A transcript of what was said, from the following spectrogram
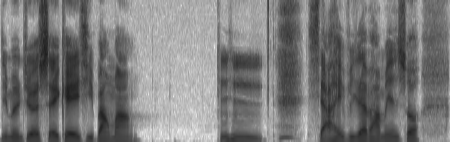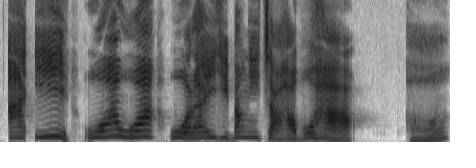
你们觉得谁可以一起帮忙？哼哼，小黑皮在旁边说：“阿姨，我啊，我啊，我来一起帮你找好不好？”哦，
